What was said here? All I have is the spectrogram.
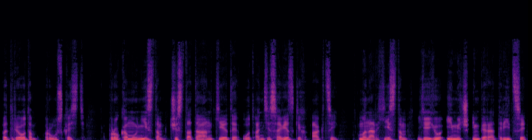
патриотам — русскость, прокоммунистам — чистота анкеты от антисоветских акций, монархистам — ее имидж императрицы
